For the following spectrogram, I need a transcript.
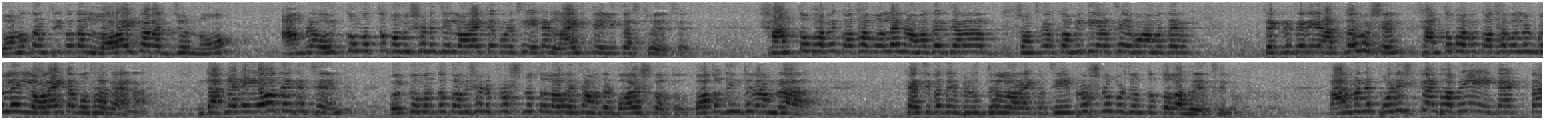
গণতান্ত্রিকতার লড়াই করার জন্য, আমরা ঐক্যমত্য কমিশনে যে লড়াইটা করেছি, এটা লাইভ টেলিকাস্ট হয়েছে। শান্তভাবে কথা বলেন, আমাদের যারা সংস্কার কমিটি আছে এবং আমাদের সেক্রেটারি আক্তার হোসেন, শান্তভাবে কথা বলেন বলে লড়াইটা বোঝা যায় না। কিন্তু আপনারা এও দেখেছেন, ঐক্যমত্য কমিশনের প্রশ্ন তোলা হয়েছে আমাদের বয়স কত, কতদিন ধরে আমরা ফ্যাসিবাদের বিরুদ্ধে লড়াই করছি, এই প্রশ্ন পর্যন্ত তোলা হয়েছিল। তার মানে পরিষ্কারভাবে এটা একটা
